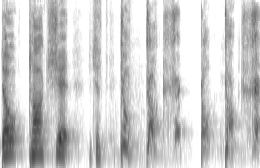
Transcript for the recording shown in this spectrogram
"Don't talk shit." He just, "Don't talk shit. Don't talk shit."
